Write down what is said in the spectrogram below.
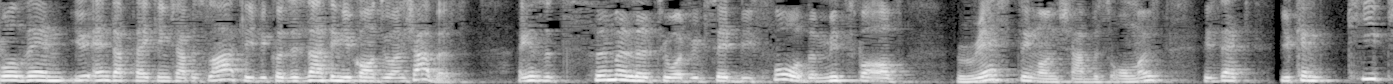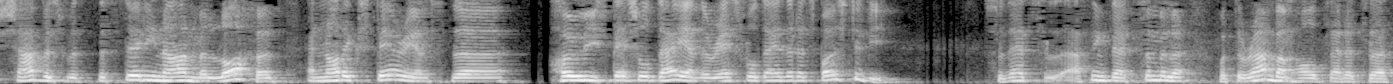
well then you end up taking Shabbos lightly because there's nothing you can't do on Shabbos. I guess it's similar to what we've said before, the mitzvah of resting on Shabbos almost, is that you can keep Shabbos with the 39 melachas and not experience the holy special day and the restful day that it's supposed to be. So that's, I think that's similar. What the Rambam holds that it's a,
